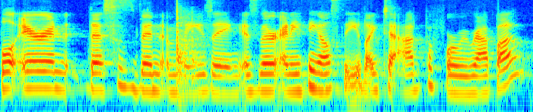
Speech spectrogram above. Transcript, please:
Well, Erin, this has been amazing. Is there anything else that you'd like to add before we wrap up?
